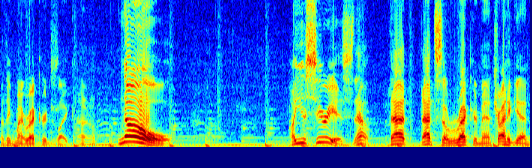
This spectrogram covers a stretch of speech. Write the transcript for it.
I think my record's like, I don't know. No! Are you serious? That that that's a record, man. Try it again.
